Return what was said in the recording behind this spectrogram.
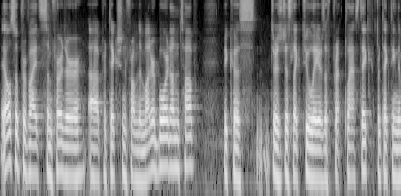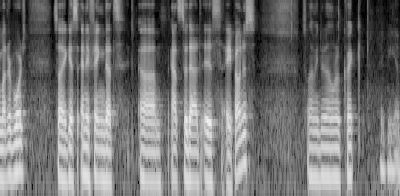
It also provides some further uh, protection from the motherboard on top because there's just like two layers of plastic protecting the motherboard. So I guess anything that um, adds to that is a bonus. So let me do that real quick. Maybe a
